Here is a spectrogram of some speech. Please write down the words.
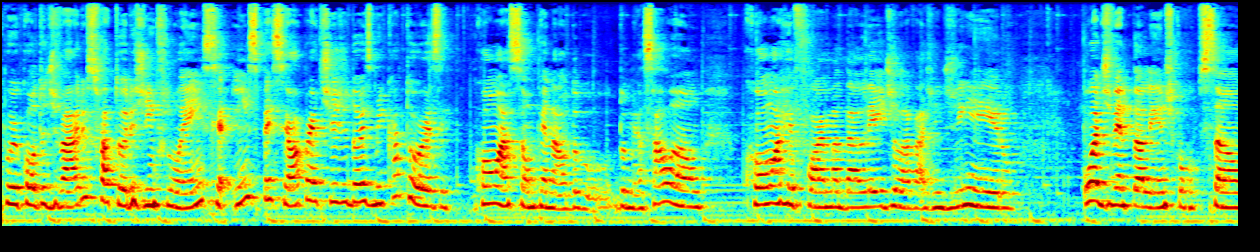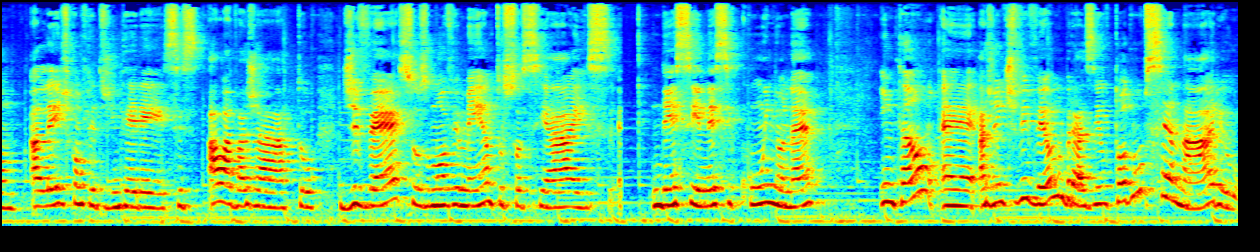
por conta de vários fatores de influência, em especial a partir de 2014, com a ação penal do, do mensalão, com a reforma da lei de lavagem de dinheiro, o advento da lei anticorrupção, a lei de conflitos de interesses, a Lava Jato, diversos movimentos sociais nesse, nesse cunho, né? Então, é, a gente viveu no Brasil todo um cenário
